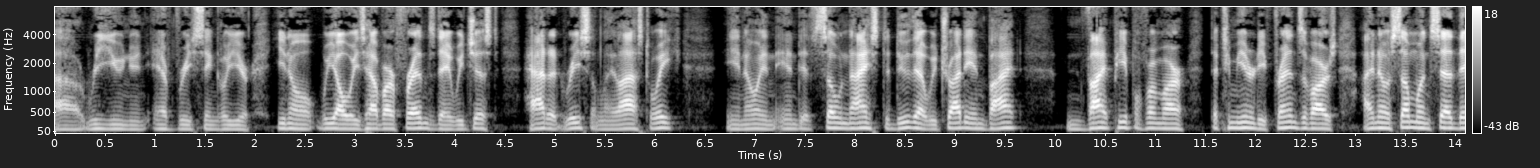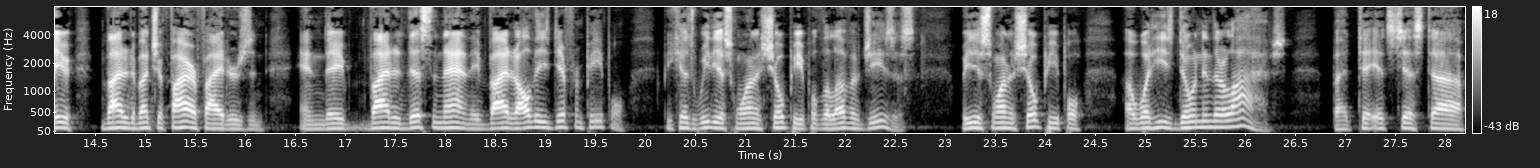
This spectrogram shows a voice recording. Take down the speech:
uh, reunion every single year. You know, we always have our Friends Day. We just had it recently last week, you know, and, and it's so nice to do that. We try to invite invite people from our the community, friends of ours. I know someone said they invited a bunch of firefighters and and they invited this and that and they invited all these different people because we just want to show people the love of Jesus. We just want to show people uh, what He's doing in their lives. But uh, it's just uh,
